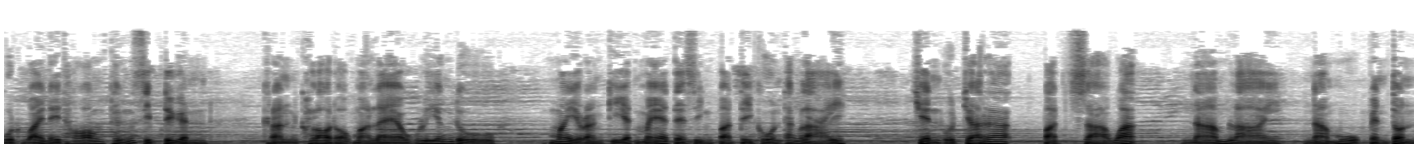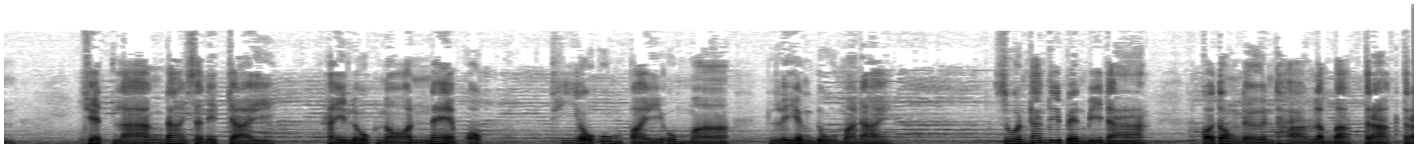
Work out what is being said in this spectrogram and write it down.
บุตรไว้ในท้องถึงสิบเดือน ครั้นคลอดออกมาแล้วเลี้ยงดู ไม่รังเกียจแม้แต่สิ่งปฏิกูลทั้งหลาย เช่นอุจจาระ ปัสสาวะ น้ำลาย น้ำมูกเป็นต้น เช็ดล้างได้สนิทใจ ให้ลูกนอนแนบอกเที่ยวอุ้มไปอุ้มมา เลี้ยงดูมาได้ ส่วนท่านที่เป็นบิดา ก็ต้องเดินทางลำบากตรากตร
